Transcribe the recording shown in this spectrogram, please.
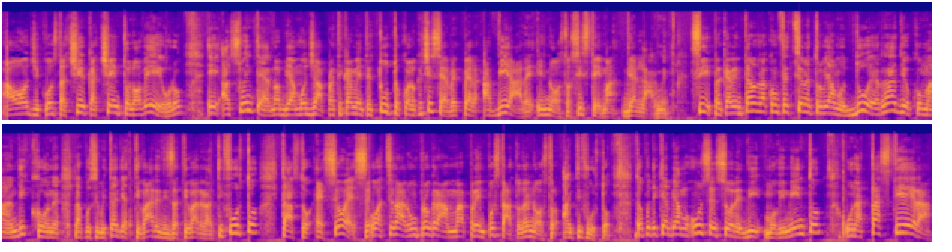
a oggi costa circa 109 euro e al suo interno abbiamo già praticamente tutto quello che ci serve per avviare il nostro sistema di allarme. Sì, perché all'interno della confezione troviamo due radiocomandi con la possibilità di attivare e disattivare l'antifurto, tasto SOS o azionare un programma preimpostato del nostro antifurto. Dopodiché abbiamo un sensore di movimento, una tastiera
